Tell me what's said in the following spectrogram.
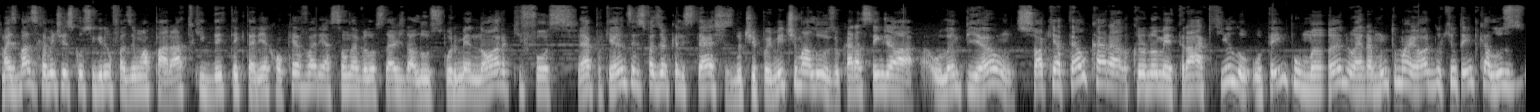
mas basicamente eles conseguiram fazer um aparato que detectaria qualquer variação da velocidade da luz, por menor que fosse, né, porque antes eles faziam aqueles testes do tipo, emite uma luz, o cara acende lá o lampião, só que até o cara cronometrar aquilo, o tempo humano era muito maior do que o tempo que a luz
